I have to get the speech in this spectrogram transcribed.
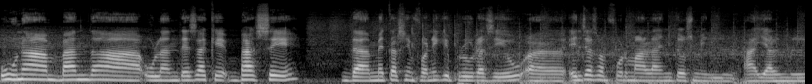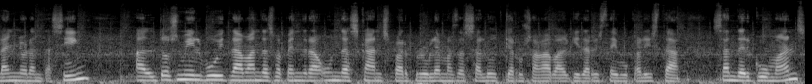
una banda holandesa que va ser de metal sinfònic i progressiu. Eh, ells es van formar l'any 2000, ai, l'any 95. El 2008 la banda es va prendre un descans per problemes de salut que arrossegava el guitarrista i vocalista Sander Gumans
